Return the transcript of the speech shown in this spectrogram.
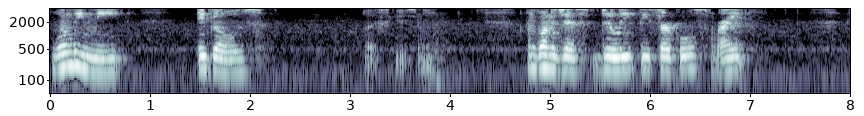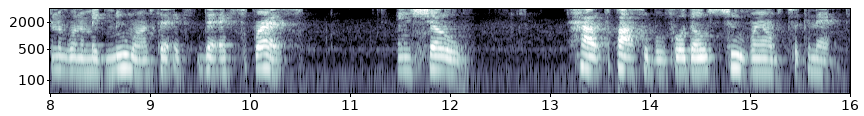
when we meet it goes excuse me. I'm going to just delete these circles right and i'm going to make new ones that ex- that express and show how it's possible for those two realms to connect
